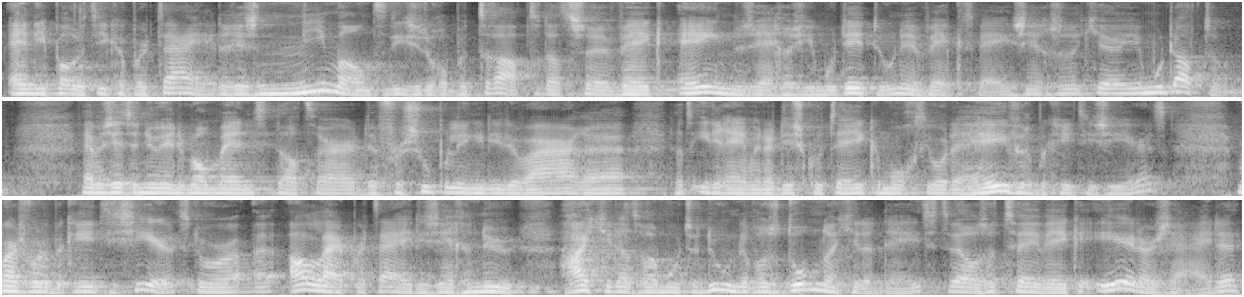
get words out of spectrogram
En die politieke partijen, er is niemand die ze erop betrapt dat ze week 1 zeggen ze je moet dit doen en week 2 zeggen ze dat je, je moet dat doen. En we zitten nu in het moment dat er de versoepelingen die er waren, dat iedereen weer naar discotheken mocht, die worden hevig bekritiseerd. Maar ze worden bekritiseerd door eh, allerlei partijen die zeggen nu had je dat wel moeten doen, dat was dom dat je dat deed. Terwijl ze twee weken eerder zeiden,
